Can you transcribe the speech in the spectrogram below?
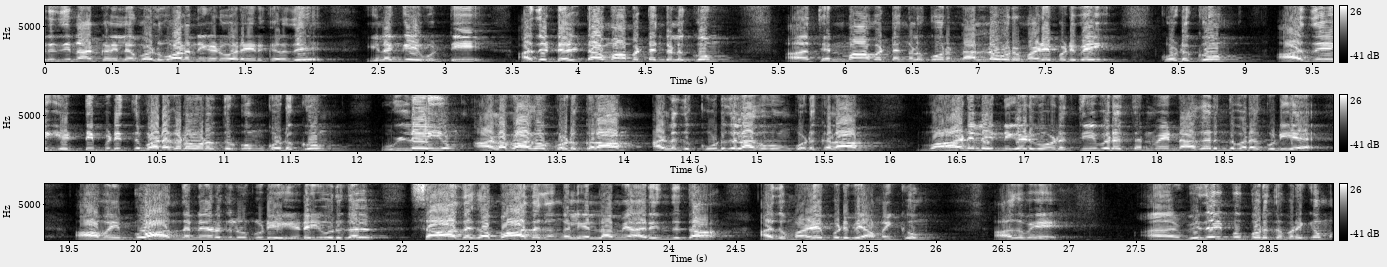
இறுதி நாட்களில் வலுவான நிகழ்வு வர இருக்கிறது. இலங்கை ஒட்டி அது டெல்டா மாவட்டங்களுக்கும் தென் மாவட்டங்களுக்கும் ஒரு நல்ல ஒரு மழைப்படிவை கொடுக்கும். அது எட்டி பிடித்து வடகடோரத்திற்கும் கொடுக்கும். உள்ளேயும் அளவாக கொடுக்கலாம் அல்லது கூடுதலாகவும் கொடுக்கலாம். வானிலை நிகழ்வோட தீவிரத்தன்மை நகர்ந்து வரக்கூடிய அமைப்பு அந்த நேரத்தில் இருக்கக்கூடிய இடையூறுகள் சாதக பாதகங்கள் எல்லாமே அறிந்து தான் அது மழைப்பிடிவை அமைக்கும். ஆகவே விதைப்பு பொறுத்த வரைக்கும்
